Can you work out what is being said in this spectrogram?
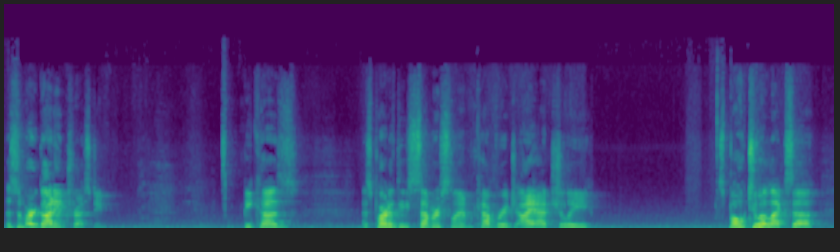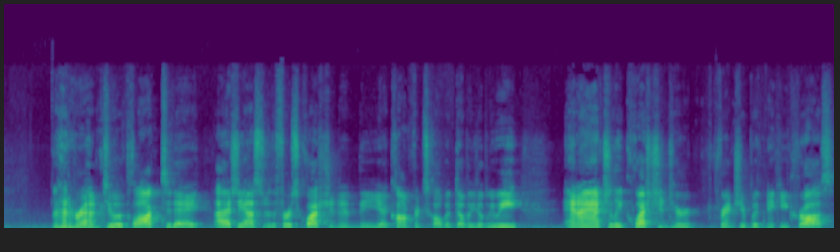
This is where it got interesting. Because as part of the SummerSlam coverage, I actually spoke to Alexa at around 2 o'clock today. I actually asked her the first question in the uh, conference call with WWE, and I actually questioned her friendship with Nikki Cross.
